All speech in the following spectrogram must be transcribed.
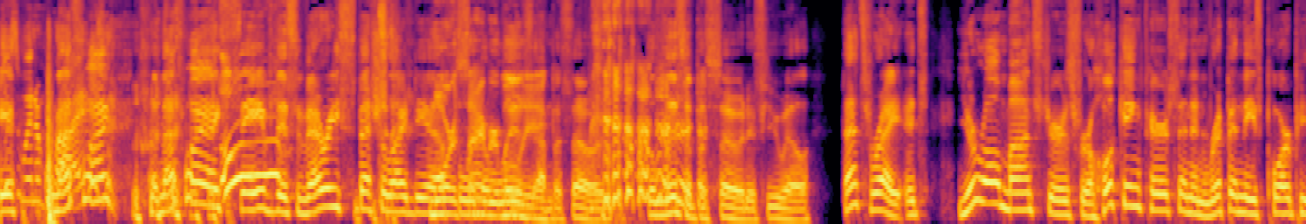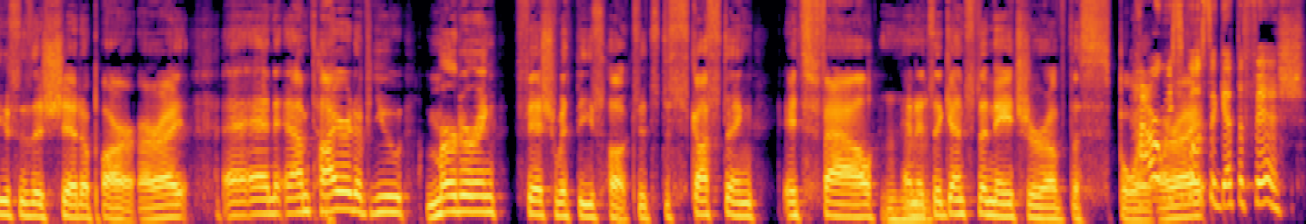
I just saved- win a and that's why, and that's why I saved this very special idea More for the Liz episode, the Liz episode, if you will. That's right. It's you're all monsters for hooking Pearson and ripping these poor pieces of shit apart. All right, and I'm tired of you murdering fish with these hooks. It's disgusting. It's foul, and it's against the nature of the sport. How are we all right? supposed to get the fish?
